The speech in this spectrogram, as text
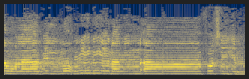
أولى بالمؤمنين من أنفسهم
